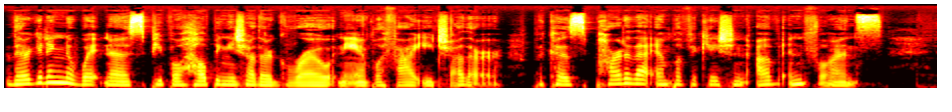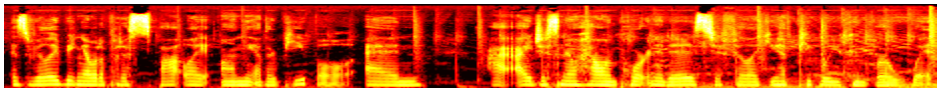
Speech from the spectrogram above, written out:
they're getting to witness people helping each other grow and amplify each other because part of that amplification of influence is really being able to put a spotlight on the other people. And I, I just know how important it is to feel like you have people you can grow with.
